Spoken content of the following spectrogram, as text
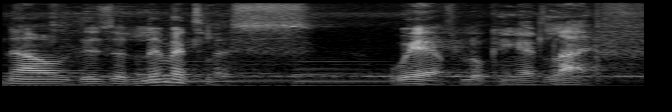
Now there's a limitless way of looking at life.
